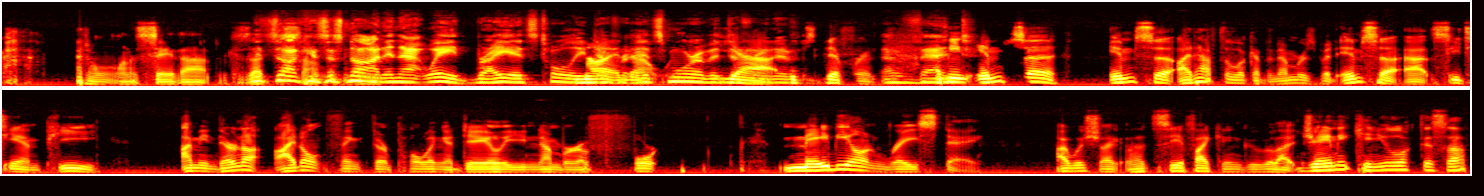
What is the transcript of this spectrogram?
I don't want to say that because that's it's not because it's not in that way, right? It's totally Not different. It's more of a different yeah it's different. event. I mean IMSA IMSA I'd have to look at the numbers but IMSA at CTMP I mean they're not I don't think they're pulling a daily number of four maybe on race day. I wish I let's see if I can Google that. Jamie, can you look this up?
